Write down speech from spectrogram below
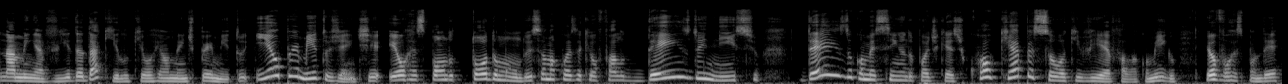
na minha vida daquilo que eu realmente permito. E eu permito, gente, eu respondo todo mundo. Isso é uma coisa que eu falo desde o início, desde o comecinho do podcast. Qualquer pessoa que vier falar comigo, eu vou responder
